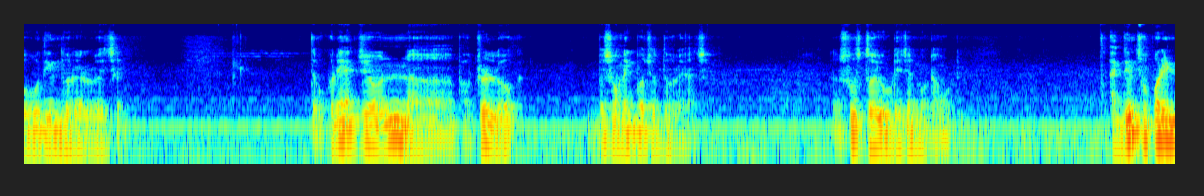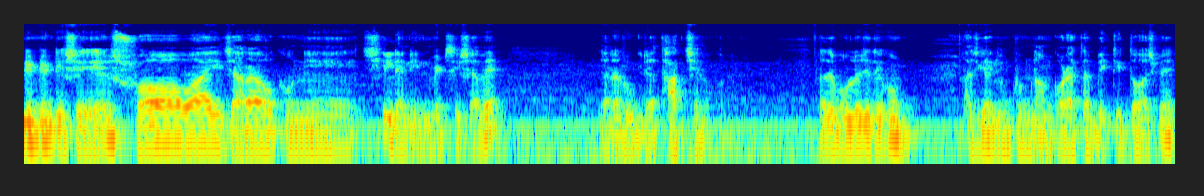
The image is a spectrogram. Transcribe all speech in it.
বহুদিন ধরে রয়েছে। তো ওখানে একজন ভদ্রলোক বেশ অনেক বছর ধরে আছে সুস্থ হয়ে উঠেছেন মোটামুটি। একদিন সুপারিনটেন্ডেন্ট এসে সবাই যারা ওখানে ছিলেন ইনমেটস হিসাবে, যারা রুগীরা থাকছেন ওখানে, তাদের বলল যে, দেখুন, আজকে একজন খুব নাম করা একটা ব্যক্তিত্ব আসবে,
